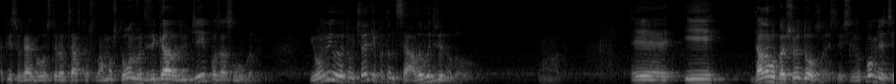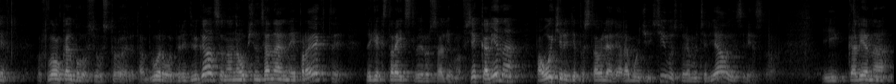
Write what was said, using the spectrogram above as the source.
описывали, как было устроено царство Шлома, что он выдвигал людей по заслугам. И он видел в этом человеке потенциал и выдвинул его. Вот. И, э, и дал ему большую должность. Если вы помните, у Шлома как было все устроено. Там двор его передвигался, но на общенациональные проекты, такие как строительство Иерусалима, все колена по очереди поставляли рабочую силу, стройматериалы и средства. И колено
